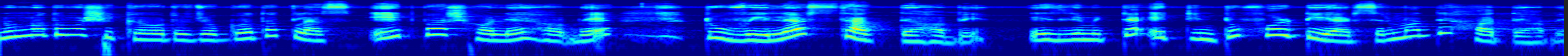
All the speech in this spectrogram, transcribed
ন্যূনতম শিক্ষাগত যোগ্যতা ক্লাস এইট পাস হলে হবে। টু হুইলার্স থাকতে হবে। এজ লিমিটটা এইটিন টু ফোরটি ইয়ার্সের মধ্যে হতে হবে।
